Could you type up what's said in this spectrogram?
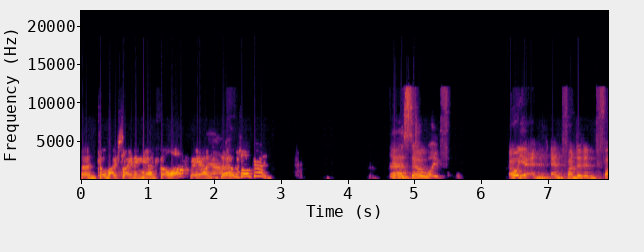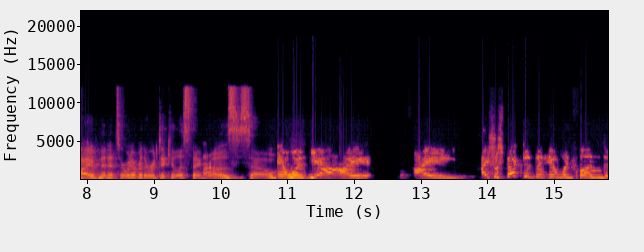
until my signing hand fell off, and Yeah. uh, it was all good. That Yeah, is so- delightful. oh yeah, and and funded in five minutes or whatever the ridiculous thing was. So It was yeah. I I I suspected that it would fund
